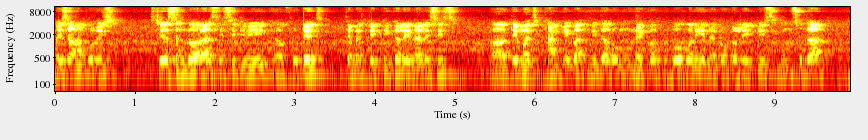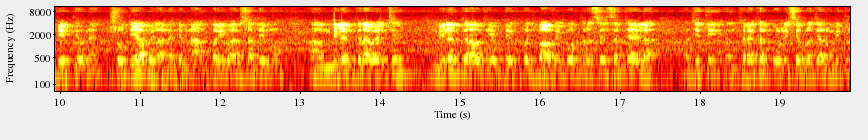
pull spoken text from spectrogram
મહેસાણા પોલીસ સ્ટેશન દ્વારા સીસીટીવી ફૂટેજ તેમજ ટેકનિકલ એનાલિસિસ તેમજ ખાનગી બાતમીદારોનું નેટવર્ક ઊભો કરી અને ટોટલ એકવીસ ગુમસુદા વ્યક્તિઓને શોધી આપેલા અને તેમના પરિવાર સાથે એમનું મિલન કરાવેલ છે. મિલન કરાવતી વખતે ખૂબ જ ભાવ વિભોર દ્રશ્ય સર્જાયેલા, જેથી ખરેખર પોલીસે પ્રજાનો મિત્ર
